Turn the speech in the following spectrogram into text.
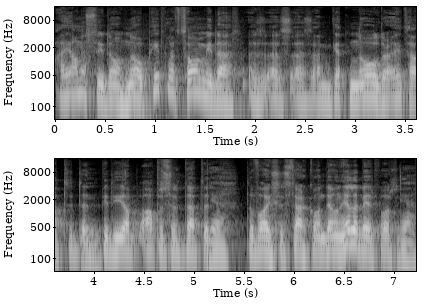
I honestly don't know. People have told me that as, as, as I'm getting older, I thought that it'd be the opposite, that the, Mm. Yeah. the voice would start going downhill a bit. But Yeah,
